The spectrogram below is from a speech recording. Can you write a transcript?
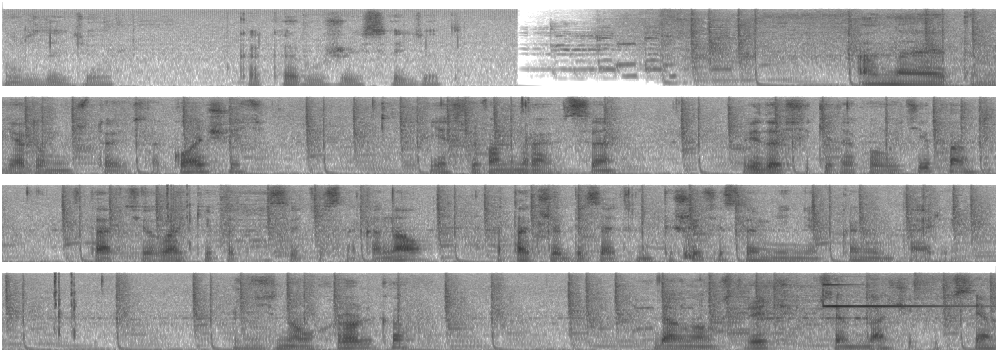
Уздодер. Как оружие сойдет. А на этом я думаю стоит закончить. Если вам нравятся видосики такого типа, ставьте лайки подписывайтесь на канал, а также обязательно пишите свое мнение в комментарии. Ждите новых роликов. До новых встреч, всем удачи и всем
